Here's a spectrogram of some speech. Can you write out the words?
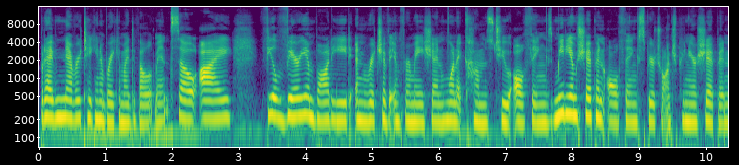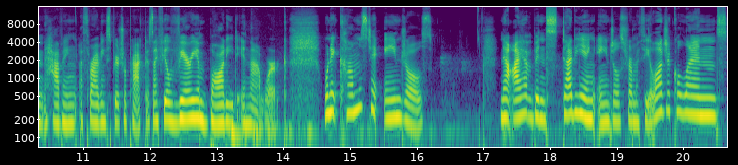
but I've never taken a break in my development. So I feel very embodied and rich of information when it comes to all things mediumship and all things spiritual entrepreneurship and having a thriving spiritual practice. I feel very embodied in that work. When it comes to angels, now, I have been studying angels from a theological lens.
